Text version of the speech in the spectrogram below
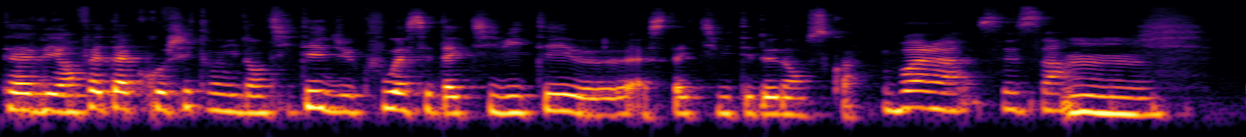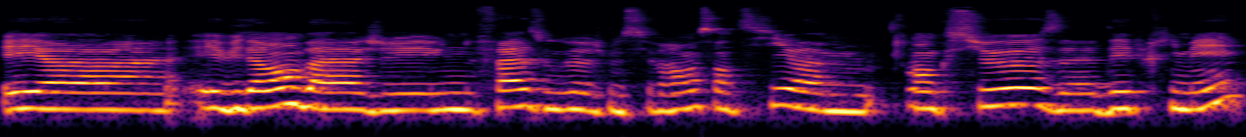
Tu avais en fait accroché ton identité du coup à cette activité, euh, à cette activité de danse quoi. Voilà, c'est ça. Hmm. Et euh, évidemment, bah, j'ai eu une phase où je me suis vraiment sentie euh, anxieuse, déprimée.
